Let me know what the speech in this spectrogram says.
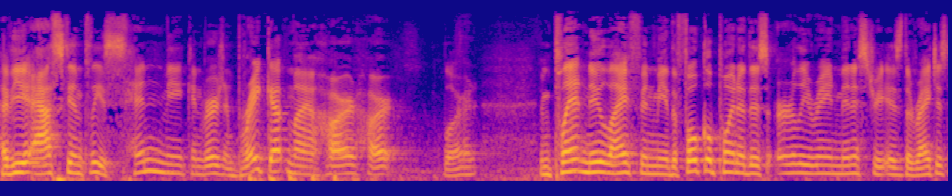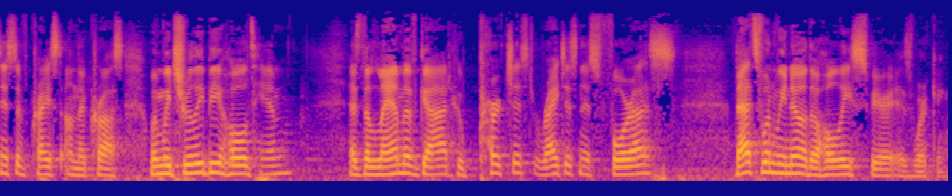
Have you asked Him, please send me conversion? Break up my hard heart, Lord, and plant new life in me. The focal point of this early rain ministry is the righteousness of Christ on the cross. When we truly behold Him as the Lamb of God who purchased righteousness for us, that's when we know the Holy Spirit is working.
